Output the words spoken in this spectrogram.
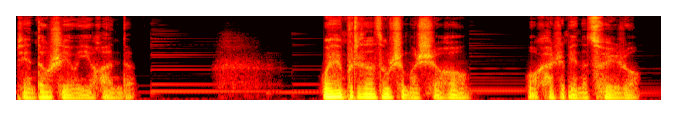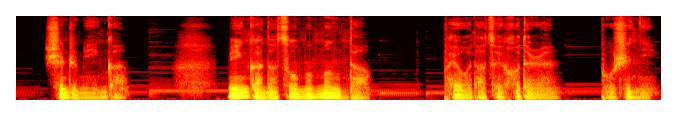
便都是有遗憾的。我也不知道从什么时候，我开始变得脆弱，甚至敏感，敏感到做梦梦到陪我到最后的人不是你，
